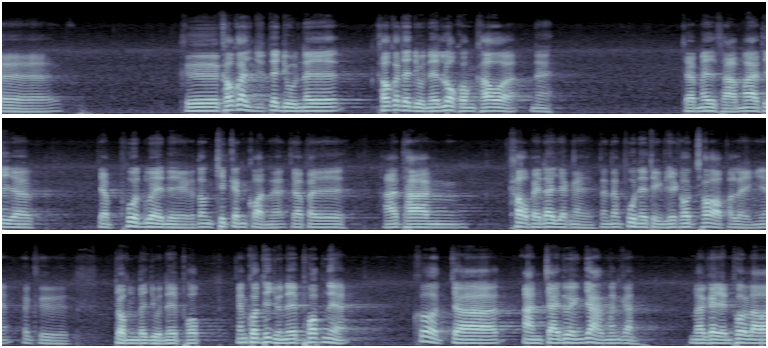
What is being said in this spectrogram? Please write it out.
เออคือเขาก็จะอยู่ในเขาก็จะอยู่ในโลกของเขาอะนะจะไม่สามารถที่จะจะพูดด้วยเนี่ยต้องคิดกันก่อนนะจะไปหาทางเข้าไปได้ยังไงต้องต้องพูดในสิ่งที่เขาชอบอะไรเงี้ยก็คือจมไปอยู่ในภพงั้นคนที่อยู่ในภพเนี่ย ก็จะอ่านใจตัวเองยากเหมือนกันมาเคยเห็นพวกเรา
